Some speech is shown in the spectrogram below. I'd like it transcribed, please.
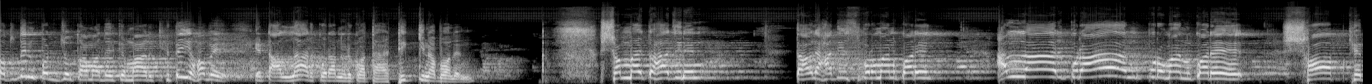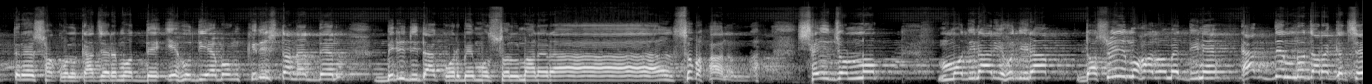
ততদিন পর্যন্ত আমাদেরকে মার খেতেই হবে, এটা আল্লাহর কোরআনের কথা। ঠিক কিনা বলেন? সম্মানিত হাজিরিন, তাহলে হাদিস প্রমাণ করে, আল্লাহর কোরআন প্রমাণ করে সব ক্ষেত্রে সকল কাজের মধ্যে ইহুদি এবং খ্রিস্টানদের বিরোধিতা করবে মুসলমানেরা। সুবহান আল্লাহ সেই জন্য মদিনার ইহুদিরা দশই মহরমের দিনে একদিন রোজা রেখেছে।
